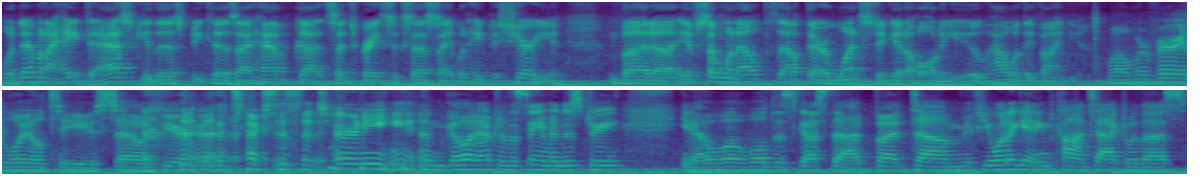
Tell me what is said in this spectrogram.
Well, Devin, I hate to ask you this because I have got such great success. I would hate to share you, but uh, if someone else out there wants to get a hold of you, how would they find you? Well, we're very loyal to you. So if you're a Texas attorney and going after the same industry, you know, we'll, we'll discuss that. But um, if you want to get in contact with us,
